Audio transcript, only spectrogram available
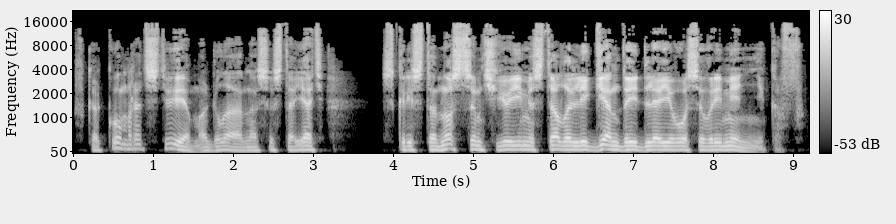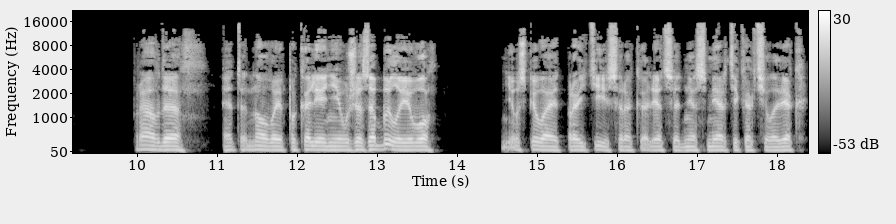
В каком родстве могла она состоять с крестоносцем, чье имя стало легендой для его современников? Правда, это новое поколение уже забыло его, не успевает пройти сорока лет со дня смерти, как человек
